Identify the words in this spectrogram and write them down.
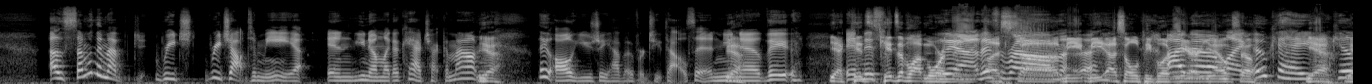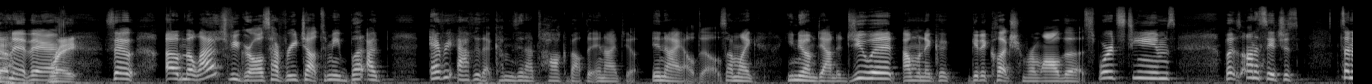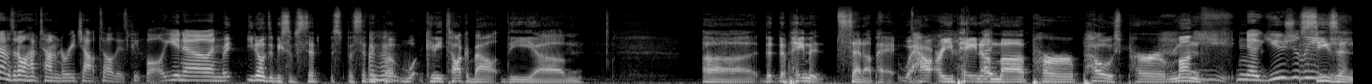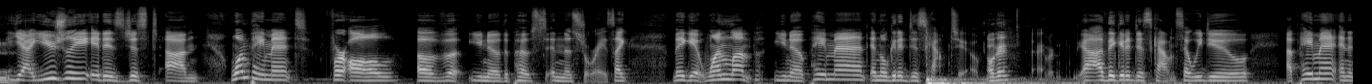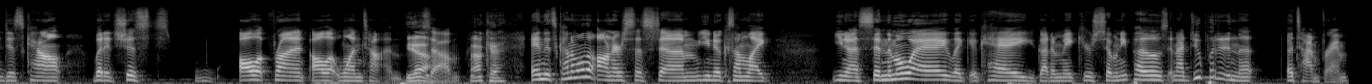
Uh, some of them have reached reach out to me, and you know I'm like, okay, I check them out. and Yeah. They all usually have over two thousand. You Yeah. know, they Yeah, kids, this- kids have a lot more yeah, than us, uh, me, me, us old people over I here. know. you know, I'm like, so okay, yeah, you're killing yeah, it there. Right. So um, the last few girls have reached out to me, but I, every athlete that comes in, I talk about the NIL, NIL deals. I'm like, you know, I'm down to do it. I'm gonna get a collection from all the sports teams, but honestly, it's just sometimes I don't have time to reach out to all these people, you know, and But you don't have to be specific, specific Mm-hmm. but what, can you talk about the um, uh, the, the payment setup? How are you paying them uh, per post per month? no, usually Season. Yeah, usually it is just um, one payment for all of you know the posts in the stories. Like they get one lump, you know, payment, and they'll get a discount too. Okay. Sorry, yeah, they get a discount. So we do a payment and a discount, but it's just all up front, all at one time. Yeah. So Okay. and it's kind of on the honor system, you know, because I'm like, you know, send them away, like, okay, you got to make your so many posts, and I do put it in the a time frame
